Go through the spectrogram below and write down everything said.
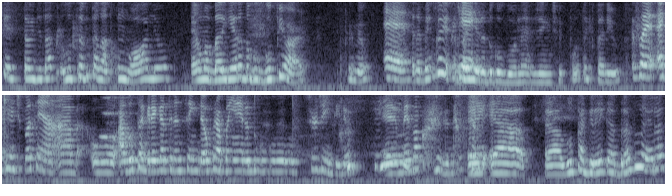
Questão de estar tá lutando pelado com óleo. É uma banheira do Gugu pior. Entendeu? É. Era bem porque... banheira do Gugu, né, gente? Puta que pariu. Foi, é que, tipo assim, a, a, o, a luta grega transcendeu pra banheira do Gugu surgir, entendeu? Sim. É a mesma coisa. É, é, a, é a luta grega brasileira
